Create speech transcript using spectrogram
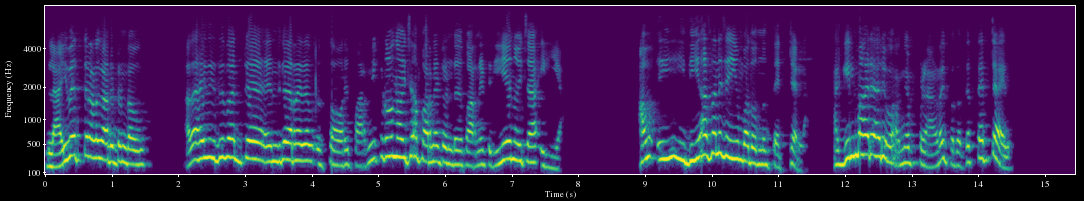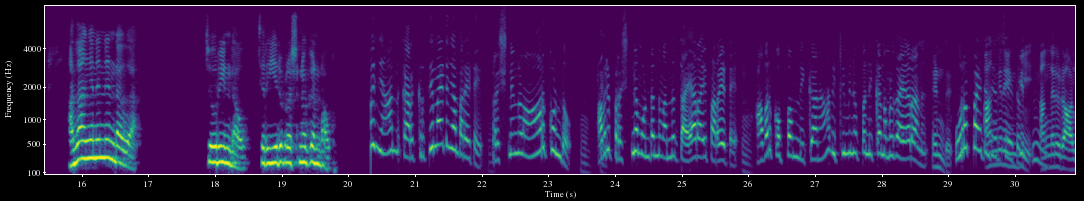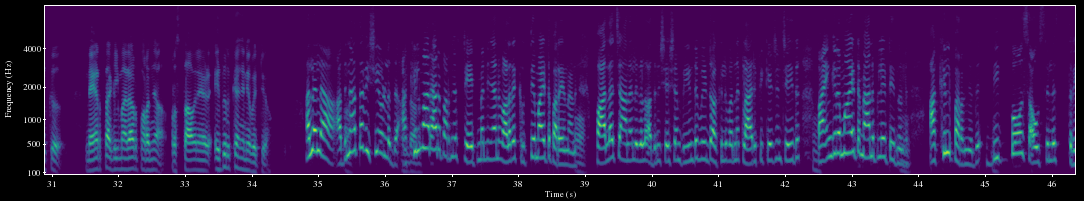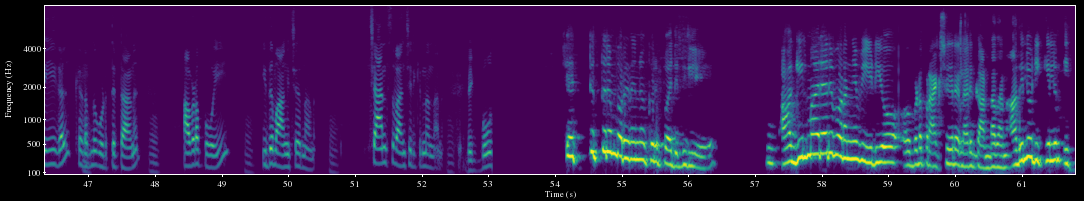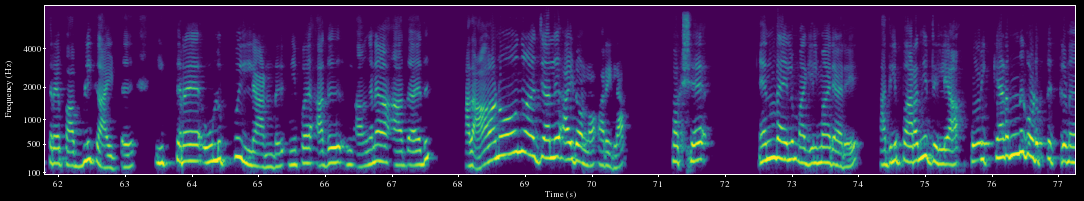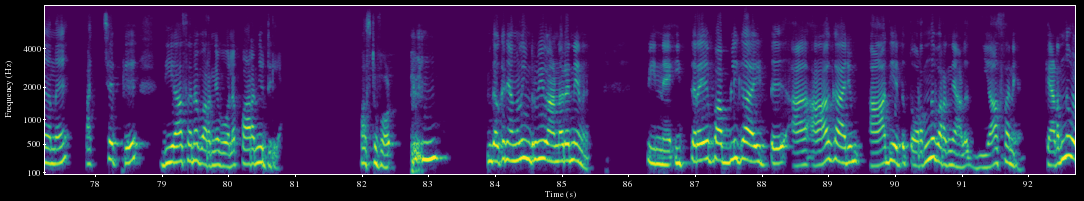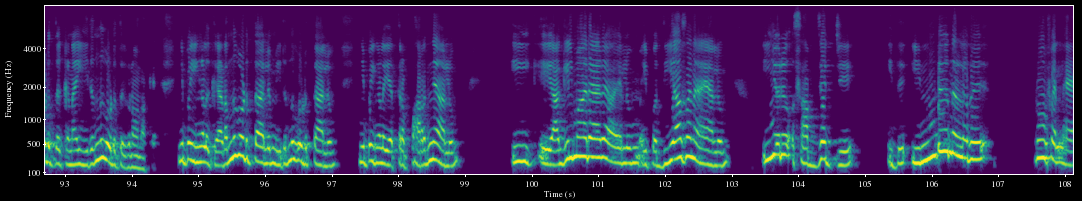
ലൈവ് എത്ര ആൾ കണ്ടിട്ടുണ്ടാവും? അതായത് ഇത് മറ്റേ എന്തിനു പറയാ സോറി പറഞ്ഞിക്കണോന്ന് ചോദിച്ചാ പറഞ്ഞിട്ടുണ്ട്. പറഞ്ഞിട്ടില്ലേന്ന് ചോദിച്ചാ ഇല്ല. ഈ ഇതിഹാസന ചെയ്യുമ്പോ അതൊന്നും തെറ്റല്ല. അഖിൽമാരാര് പറഞ്ഞപ്പോഴാണ് ഇപ്പൊ ഇതൊക്കെ തെറ്റായത്. അതങ്ങനെ തന്നെ ഉണ്ടാവുക ചൊറി ഉണ്ടാവും ചെറിയൊരു പ്രശ്നമൊക്കെ ഉണ്ടാവും അപ്പൊ ഞാൻ കൃത്യമായിട്ട് ഞാൻ പറയട്ടെ. പ്രശ്നങ്ങൾ ആർക്കുണ്ടോ? അവർ പ്രശ്നമുണ്ടെന്ന് വന്ന് തയ്യാറായി പറയട്ടെ. അവർക്കൊപ്പം നിൽക്കാൻ ആ വിറ്റമിനൊപ്പം നിൽക്കാൻ നമ്മൾ തയ്യാറാണ്. ഉണ്ട് ഉറപ്പായിട്ടും അങ്ങനെയെങ്കിൽ അങ്ങനെ ഒരാൾക്ക് നേരത്തെ അഖിൽമാരാർ പറഞ്ഞ പ്രസ്താവനയെ എതിർക്കാൻ എങ്ങനെ പറ്റുമോ അല്ലല്ല അതിനകത്ത വിഷയമുള്ളത്. അഖിൽമാരാർ പറഞ്ഞ സ്റ്റേറ്റ്മെന്റ് ഞാൻ വളരെ കൃത്യമായിട്ട് പറയാനാണ് പല ചാനലുകളും അതിനുശേഷം വീണ്ടും വീണ്ടും അഖിൽ വന്ന് ക്ലാരിഫിക്കേഷൻ ചെയ്ത് ഭയങ്കരമായിട്ട് മാനിപ്പുലേറ്റ് ചെയ്യുന്നുണ്ട്. അഖിൽ പറഞ്ഞത് ബിഗ് ബോസ് ഹൗസിലെ സ്ത്രീകൾ കിടന്നു കൊടുത്തിട്ടാണ് അവിടെ പോയി ഇത് വാങ്ങിച്ചതെന്നാണ്. ചാൻസ് വാങ്ങിച്ചിരിക്കുന്നതെന്നാണ്. ബിഗ് ബോസ് ചെറ്റത്തരം പറയുന്നതിനൊക്കെ ഒരു പരിധിയില്ലേ? അഖിൽമാരാര് പറഞ്ഞ വീഡിയോ ഇവിടെ പ്രേക്ഷകർ എല്ലാവരും കണ്ടതാണ്. അതിലൊരിക്കലും ഇത്ര പബ്ലിക് ആയിട്ട് ഇത്ര ഉളുപ്പില്ലാണ്ട് ഇനിയിപ്പോ അത് അങ്ങനെ അതായത് അതാണോ എന്ന് വെച്ചാൽ ഐ ഡോണ്ട് നോ അറിയില്ല. പക്ഷെ എന്തായാലും അഖിൽമാരാര് അതിൽ പറഞ്ഞിട്ടില്ല. പോയി കിടന്ന് കൊടുത്തിക്കണെന്ന് പച്ചക്ക് ദിയാസന പറഞ്ഞ പോലെ പറഞ്ഞിട്ടില്ല. ഫസ്റ്റ് ഓഫ് ഓൾ ഇതൊക്കെ ഞങ്ങൾ ഇന്റർവ്യൂ കാണുന്നവർ തന്നെയാണ്. പിന്നെ ഇത്രേ പബ്ലിക് ആയിട്ട് ആ ആ കാര്യം ആദ്യമായിട്ട് തുറന്നു പറഞ്ഞ ആൾ ദിയാസനയാണ്. കിടന്നു കൊടുത്തേക്കണ ഇരുന്ന് കൊടുത്തേക്കണോന്നൊക്കെ. ഇനിയിപ്പോ നിങ്ങൾ കിടന്നു കൊടുത്താലും ഇരുന്ന് കൊടുത്താലും ഇനിയിപ്പോ നിങ്ങൾ എത്ര പറഞ്ഞാലും ഈ ഈ അഖിൽമാരായാലും ഇപ്പൊ ദിയാസനായാലും ഈ ഒരു സബ്ജക്റ്റ് ഇത് ഉണ്ട് എന്നുള്ളത് പ്രൂഫല്ലേ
